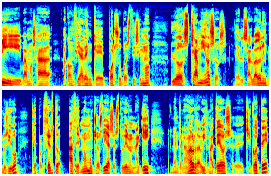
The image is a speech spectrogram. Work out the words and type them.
Y vamos a, confiar en que, por supuestísimo, los chamiosos del Salvador Inclusivo, que por cierto, hace no muchos días estuvieron aquí, el entrenador David Mateos eh, Chicote,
